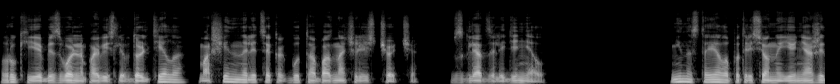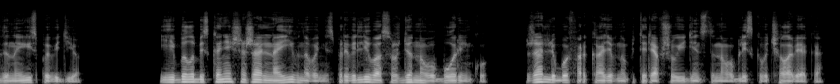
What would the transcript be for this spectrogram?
Руки ее безвольно повисли вдоль тела, морщины на лице как будто обозначились четче. Взгляд заледенел. Нина стояла потрясённая её неожиданной исповедью. Ей было бесконечно жаль наивного, несправедливо осужденного Бореньку, жаль Любовь Аркадьевну, потерявшую единственного близкого человека.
